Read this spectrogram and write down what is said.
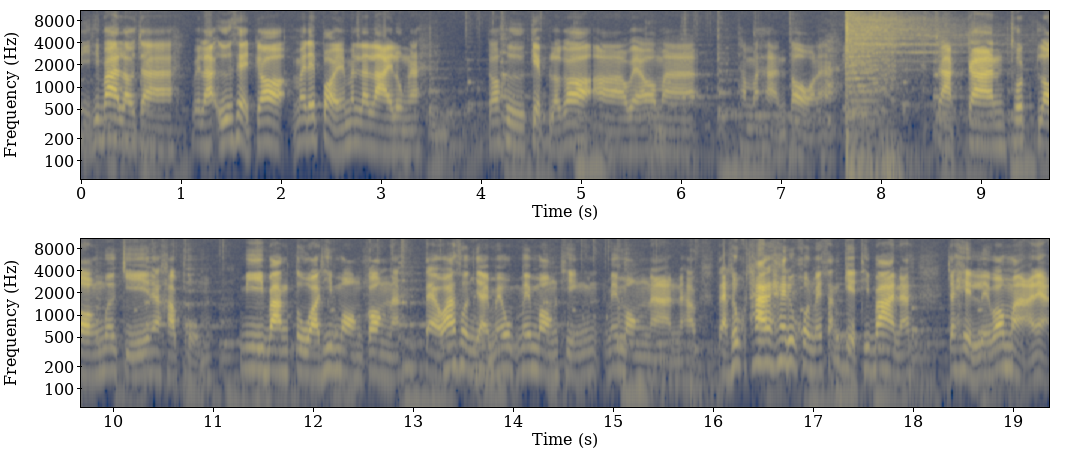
นี่ที่บ้านเราจะเวลาอึเสร็จก็ไม่ได้ปล่อยให้มันละลายลงนะ ก็คือเก็บแล้วก็แววเอามาทำอาหารต่อนะฮะ จากการทดลองเมื่อกี้นะครับผมมีบางตัวที่มองกล้องนะ แต่ว่าส่วนใหญ่ไม่ไม่มองทิ้งไม่มองนานนะครับ แต่ทุกถ้าให้ทุกคนไปสังเกตที่บ้านนะ จะเห็นเลยว่าหมาเนี่ย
